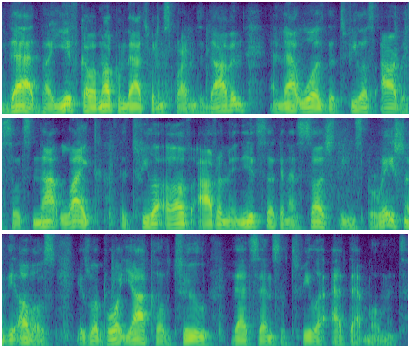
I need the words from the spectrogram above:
that by Yif Kavamalkum, that's what inspired him to daven, and that was the tefillah's arvis. So it's not like the tefillah of Avram and Yitzchak, and as such, the inspiration of the Avos is what brought Yaakov to that sense of tefillah at that moment.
